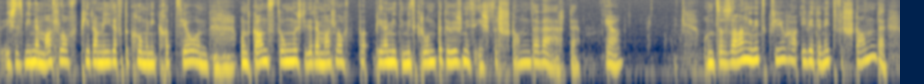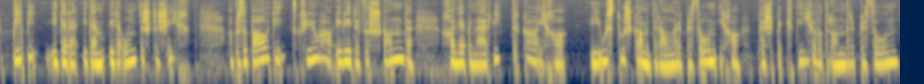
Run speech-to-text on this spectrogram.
ist es wie eine Maslow-Pyramide der Kommunikation. Mhm. Und ganz zuunterst in dieser Maslow-Pyramide, mein Grundbedürfnis ist verstanden werden. Ja. Und so, solange ich nicht das Gefühl habe, ich werde nicht verstanden, bleibe ich in der, in, dem, in der untersten Schicht. Aber sobald ich das Gefühl habe, ich werde verstanden, kann ich eben weitergehen. Ich kann in Austausch gehen mit der anderen Person. Ich kann Perspektiven von der anderen Person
